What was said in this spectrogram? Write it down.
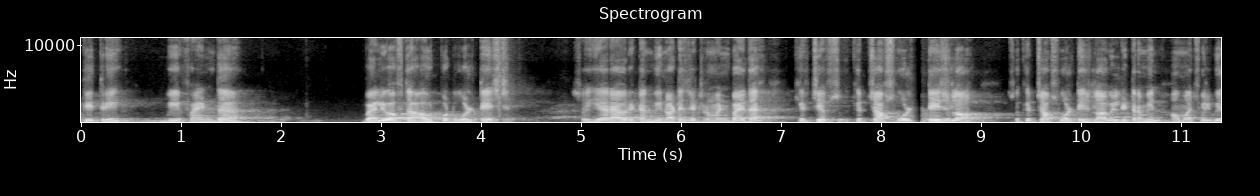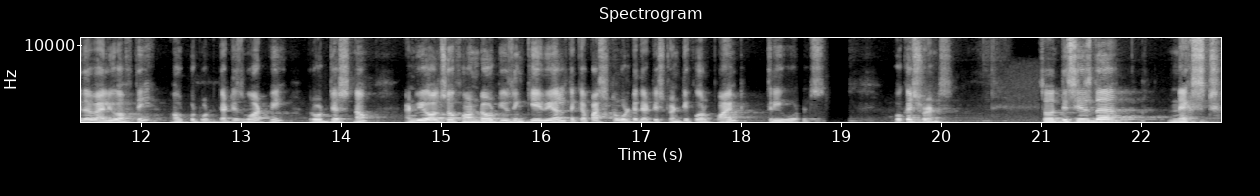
T3. We find the value of the output voltage. So here I have written V0 is determined by the Kirchhoff's, Kirchhoff's voltage law. So Kirchhoff's voltage law will determine how much will be the value of the output voltage. That is what we wrote just now. And we also found out using KVL the capacitor voltage that is 24.3 volts. Okay, students. So this is the next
